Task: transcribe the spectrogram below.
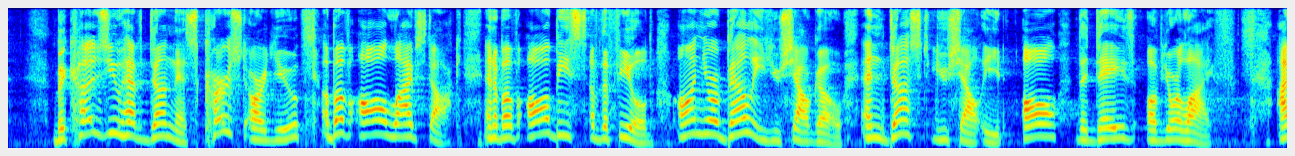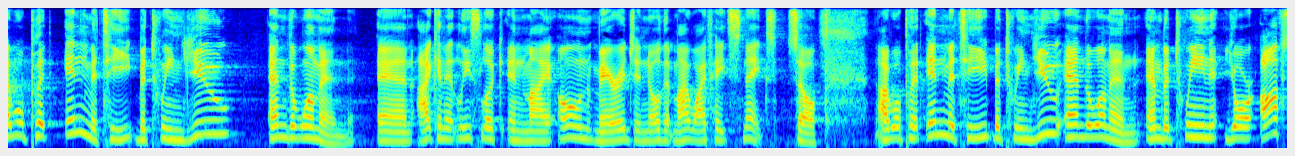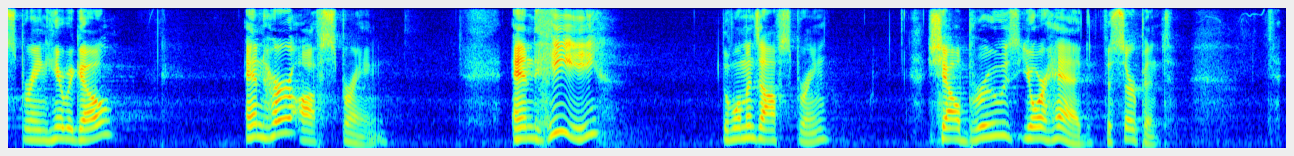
because you have done this, cursed are you above all livestock and above all beasts of the field. On your belly you shall go, and dust you shall eat all the days of your life. I will put enmity between you and the woman. And I can at least look in my own marriage and know that my wife hates snakes. So I will put enmity between you and the woman, and between your offspring, here we go, and her offspring and he, the woman's offspring, shall bruise your head, the serpent,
